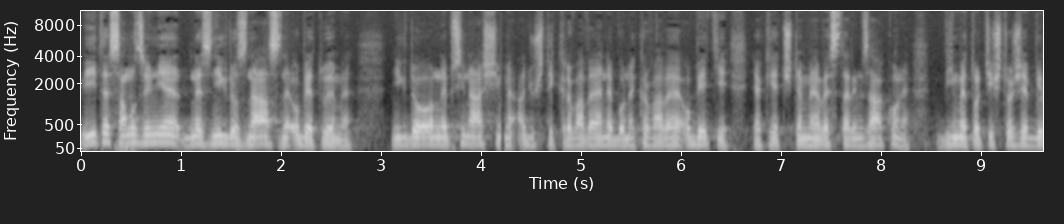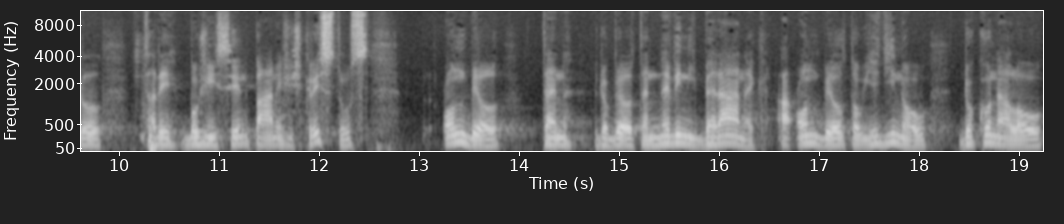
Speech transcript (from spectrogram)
Vidíte, samozřejmě dnes nikdo z nás neobětujeme. Nikdo nepřinášíme, ať už ty krvavé nebo nekrvavé oběti, jak je čteme ve starém zákoně. Víme totiž to, že byl tady boží syn, pán Ježíš Kristus. On byl ten, kdo byl ten nevinný beránek a on byl tou jedinou dokonalou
